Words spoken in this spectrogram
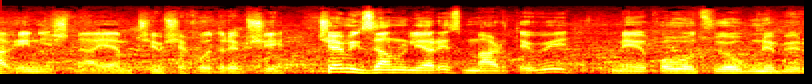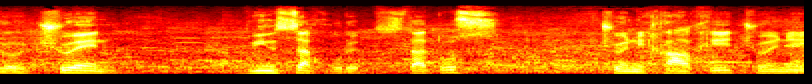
აღინიშნა აი ამ ჩემ შეხვედრებში. ჩემი გზანული არის მარტივი, მე ყოველთვის ვეუბნები რომ ჩვენ ვინსახურებთ სტატუსს, ჩვენი ხალხი, ჩვენი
